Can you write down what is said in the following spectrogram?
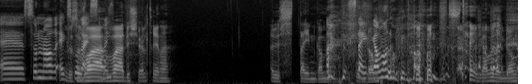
Eh, så når jeg skulle hva, reise meg hva er du sjøl, Trine? Er du steingammel? ungdom? Steingammel ungdom. Steingammel ungdom.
